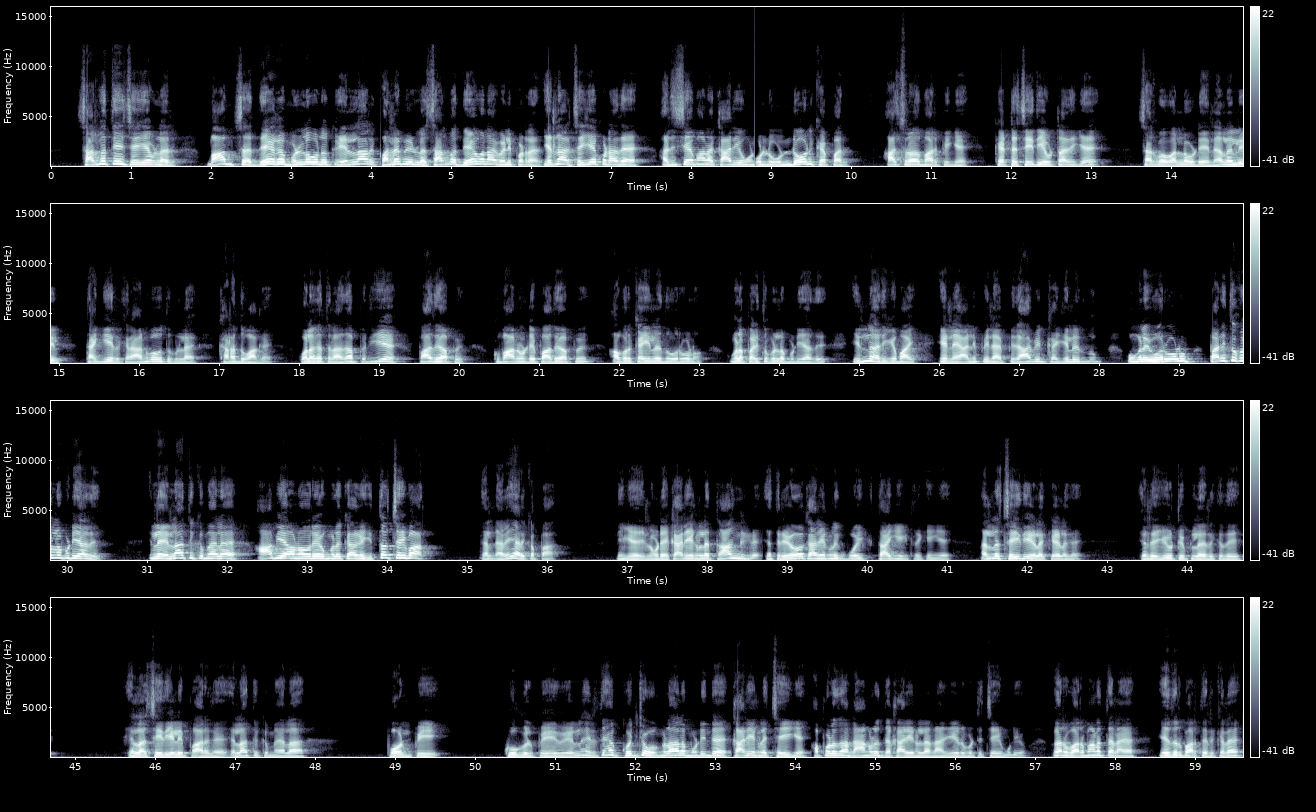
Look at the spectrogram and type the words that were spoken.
சர்வத்தையும் செய்யவல்லர். மாம்ச தேகம் உள்ளவனுக்கு எல்லாரும் வல்லமை உள்ள சர்வ தேவனாக வெளிப்படுறார். என்னால் செய்யக்கூடாத அதிசயமான காரியம் ஒன்று உண்டோன்னு கேட்பார். ஆசீர்வாதமாக இருப்பீங்க. கேட்ட செய்தியை விட்டாதீங்க சர்வ வல்லவுடைய நிழலில் தங்கி இருக்கிற அனுபவத்துக்குள்ளே கடந்து வாங்க. உலகத்தில் அதான் பெரிய பாதுகாப்பு. குமாரனுடைய பாதுகாப்பு அவர் கையிலேருந்து வருவணும் உங்களை பறித்து கொள்ள முடியாது. இன்னும் அதிகமாய் என்னை அனுப்பின பிதாவின் கையிலிருந்தும் உங்களை ஒருவனும் பறித்து கொள்ள முடியாது. இல்லை எல்லாத்துக்கும் மேலே ஆவியானவரே உங்களுக்காக யுத்தம் செய்வார். இதெல்லாம் நிறையா இருக்கப்பா. நீங்கள் என்னுடைய காரியங்களில் தாங்குங்க. எத்தனையோ காரியங்களுக்கு போய் தாங்கிக்கிட்டு இருக்கீங்க. நல்ல செய்திகளை கேளுங்க. இந்த யூடியூப்பில் இருக்குது. எல்லா செய்திகளையும் பாருங்கள் எல்லாத்துக்கும் மேலே ஃபோன்பே கூகுள் பே எல்லாம் இருந்தால் கொஞ்சம் உங்களால் முடிந்த காரியங்களை செய்யுங்க. அப்பொழுது தான் நாங்களும் இந்த காரியங்களில் நான் ஈடுபட்டு செய்ய முடியும். வேறு வருமானத்தை நான் எதிர்பார்த்து இருக்கலை.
